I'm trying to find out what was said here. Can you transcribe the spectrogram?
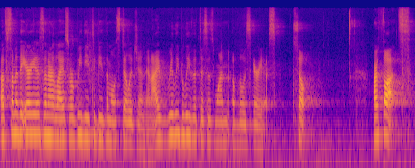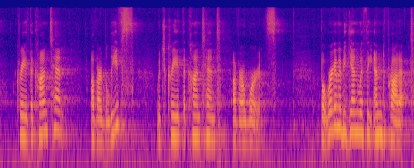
of some of the areas in our lives where we need to be the most diligent. And I really believe that this is one of those areas. So, our thoughts create the content of our beliefs, which create the content of our words. But we're going to begin with the end product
